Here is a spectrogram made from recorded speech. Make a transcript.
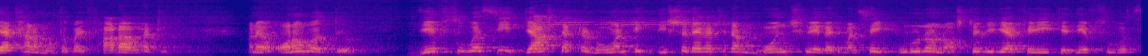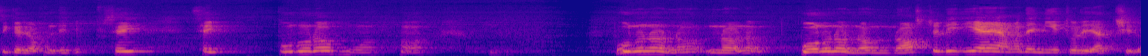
দেখার মতো ভাই, ফাটাফাটি। মানে অনবদ্য। দেব সুভাষী জাস্ট একটা রোমান্টিক দৃশ্য দেখাচ্ছে এটা মন ছুঁয়ে গেছে। মানে সেই পুরনো নস্টালজিয়া ফেরিয়েছে দেব সুভাষীকে যখন দেখি, সেই সেই পুরনো পুরনো পুরনো নস্টলিজিয়ায় আমাদের নিয়ে চলে যাচ্ছিল।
